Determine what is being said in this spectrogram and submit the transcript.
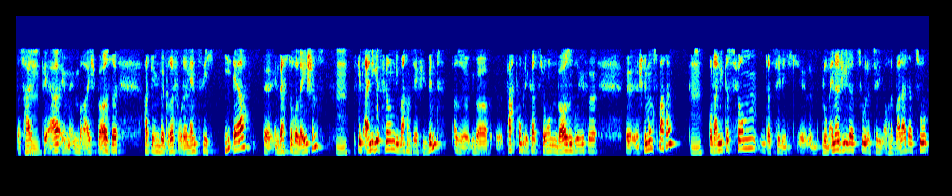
Das heißt, mhm. PR im, im Bereich Börse hat den Begriff oder nennt sich IR, äh, Investor Relations. Mhm. Es gibt einige Firmen, die machen sehr viel Wind, also über äh, Fachpublikationen, Börsenbriefe, äh, Stimmungsmache. Mhm. Und dann gibt es Firmen, da zähle ich äh, Bloom Energy dazu, da zähle ich auch eine Baller dazu,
